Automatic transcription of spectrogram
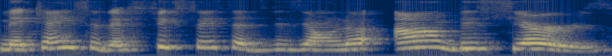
mais 15, c'est de fixer cette vision-là ambitieuse.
